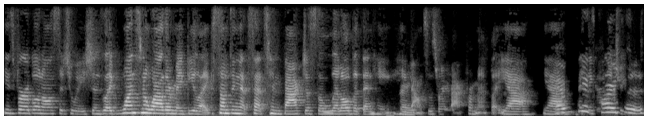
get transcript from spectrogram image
he's verbal in all situations. Like once in a while, there might be like something that sets him back just a mm. little, but then he he right. bounces right back from it. But yeah, yeah, I, I think it's hard to.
